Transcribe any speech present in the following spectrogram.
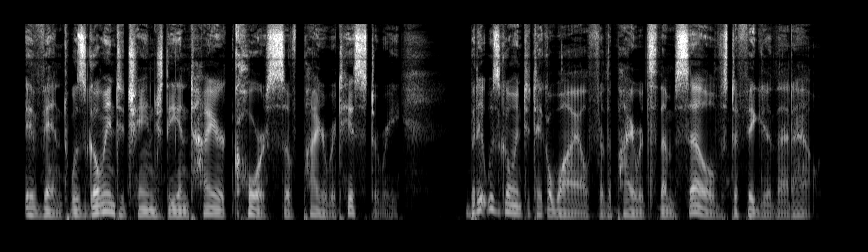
event was going to change the entire course of pirate history, but it was going to take a while for the pirates themselves to figure that out.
